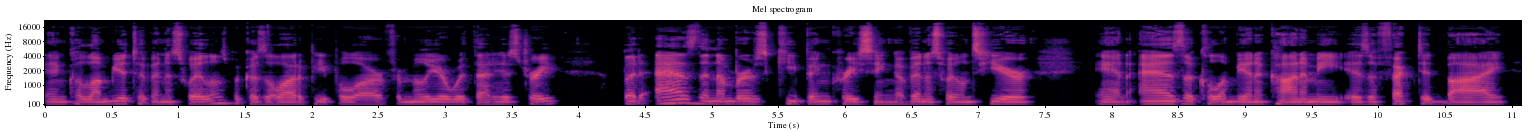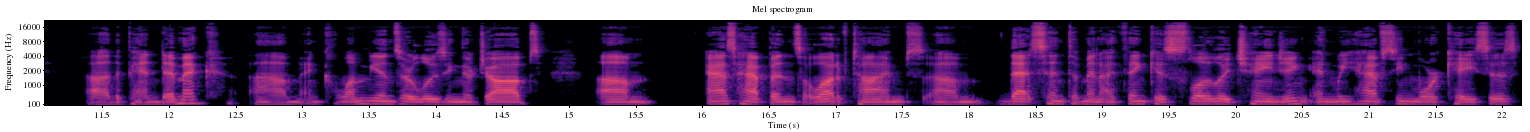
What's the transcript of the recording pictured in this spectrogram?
in Colombia to Venezuelans because a lot of people are familiar with that history. But as the numbers keep increasing of Venezuelans here, and as the Colombian economy is affected by uh, the pandemic um, and Colombians are losing their jobs, um, as happens a lot of times, um, that sentiment I think is slowly changing, and we have seen more cases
